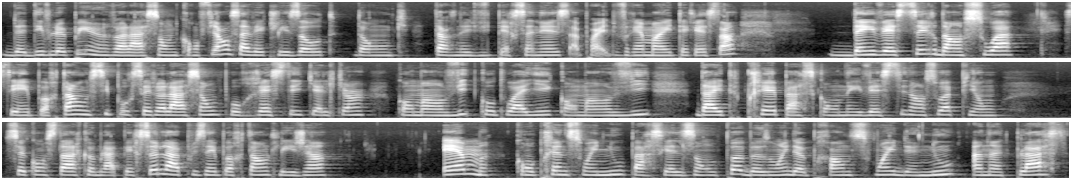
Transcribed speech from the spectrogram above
de développer une relation de confiance avec les autres. Donc, dans notre vie personnelle, ça peut être vraiment intéressant. D'investir dans soi, c'est important aussi pour ces relations, pour rester quelqu'un qu'on a envie de côtoyer, qu'on a envie d'être prêt parce qu'on investit dans soi, puis on se considère comme la personne la plus importante. Les gens aiment qu'on prenne soin de nous parce qu'elles n'ont pas besoin de prendre soin de nous à notre place.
